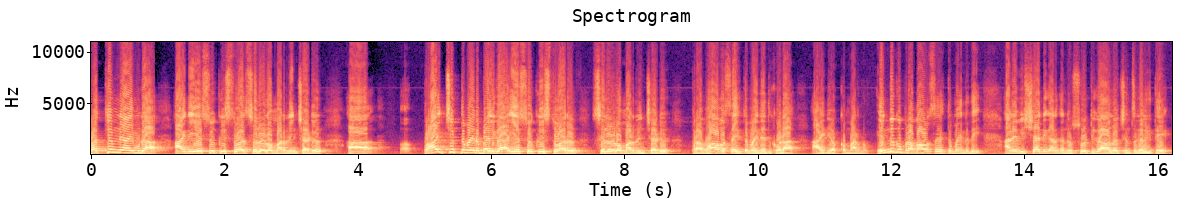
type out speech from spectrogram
ప్రత్యున్యాయంగా ఆయన యేసుక్రీస్తు వారి శిలువలో మరణించాడు. ప్రాయశ్చిత్తమైన బలిగా యేసుక్రీస్తు వారు సెలవులో మరణించాడు. ప్రభావ సహితమైనది కూడా ఆయన యొక్క మరణం. ఎందుకు ప్రభావ సహితమైనది అనే విషయాన్ని కనుక నువ్వు సూటిగా ఆలోచించగలిగితే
